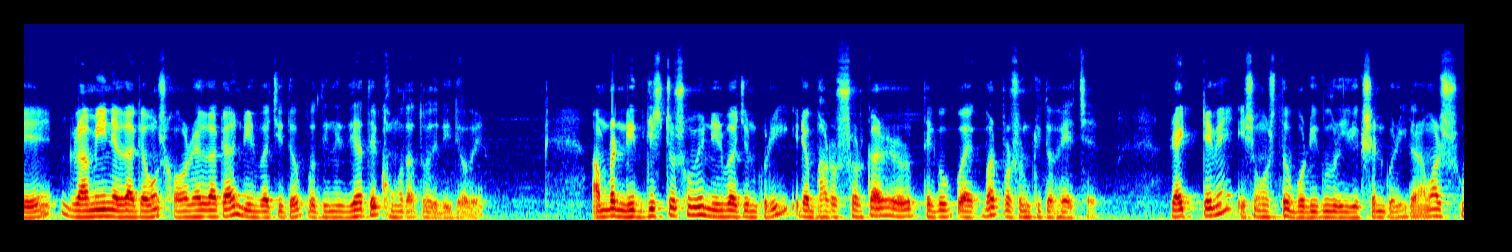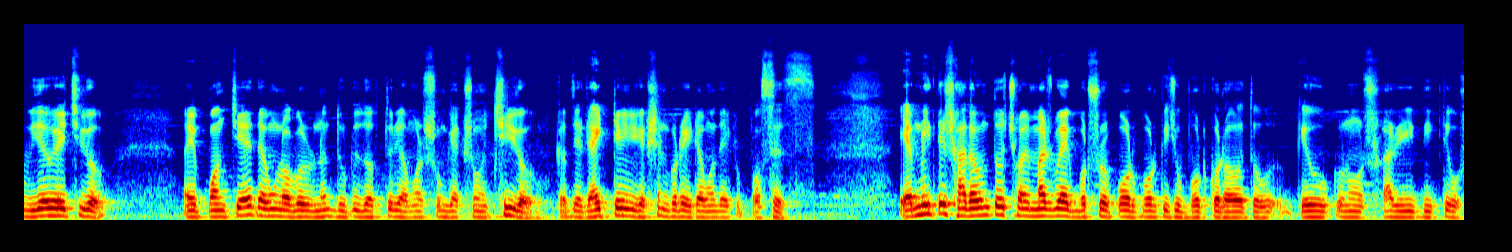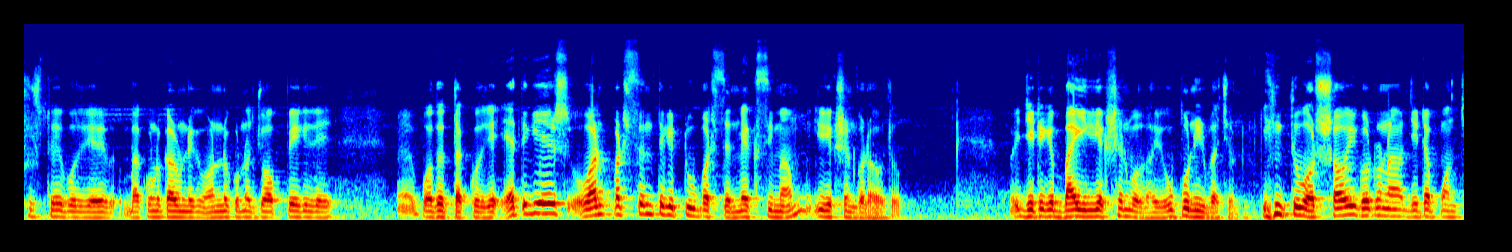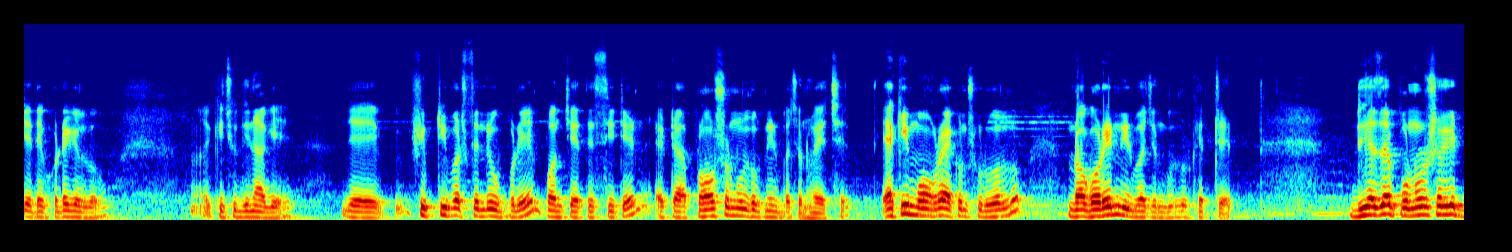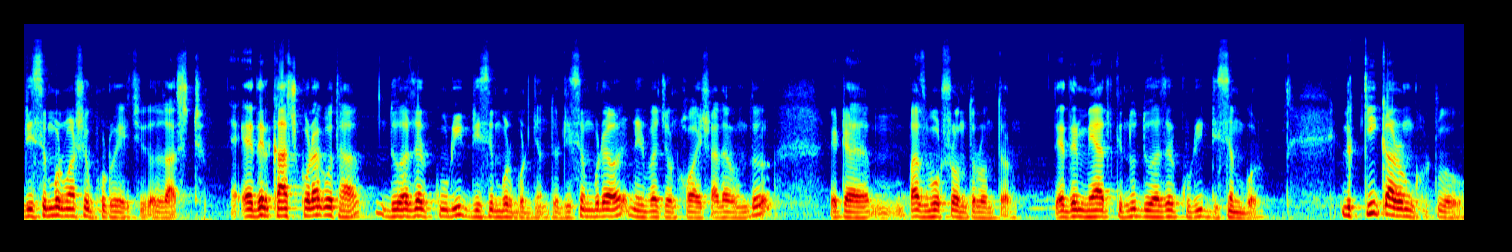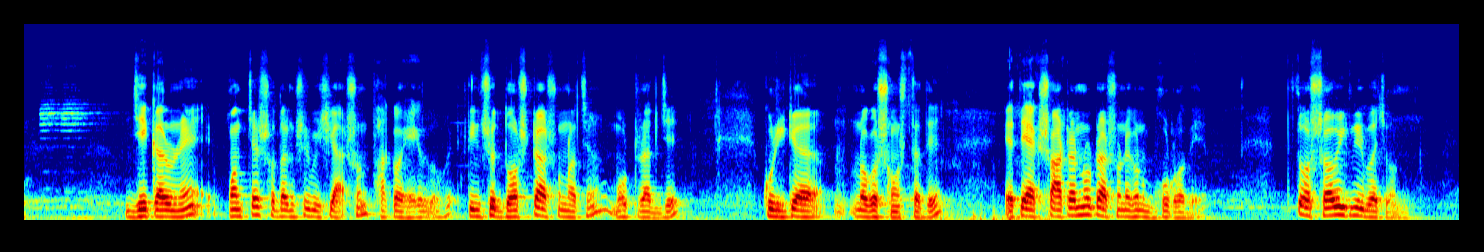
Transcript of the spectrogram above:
গ্রামীণ এলাকা এবং শহর এলাকায় নির্বাচিত প্রতিনিধি হাতে ক্ষমতা তুলে দিতে হবে। আমরা নির্দিষ্ট সময়ে নির্বাচন করি, এটা ভারত সরকারের থেকেও কয়েকবার প্রশংসিত হয়েছে। রাইট টাইমে এই সমস্ত বডিগুলোর ইলেকশন করি, কারণ আমার সুবিধা হয়েছিল পঞ্চায়েত এবং নগর উন্নয়ন দুটো দপ্তরই আমার সঙ্গে একসময় ছিল। কাজে রাইট টাইম ইলেকশন করে এটা আমাদের একটু প্রসেস এমনিতে সাধারণত ছয় মাস বা এক বছর পর পর কিছু ভোট করা হতো। কেউ কোনো শারীরিক দিক থেকে অসুস্থ হয়ে পড়লে বা কোনো কারণে অন্য কোনো জব পেয়ে গেলে পদত্যাগ করলে, এতে গিয়ে ওয়ান পার্সেন্ট থেকে টু পার্সেন্ট ম্যাক্সিমাম ইলেকশন করা হতো। যেটাকে বাই ইলেকশন বলা হয়, উপনির্বাচন। কিন্তু অস্বাভাবিক ঘটনা যেটা পঞ্চায়েতে ঘটে গেল কিছুদিন আগে যে ফিফটি পার্সেন্টের উপরে পঞ্চায়েতের সিটের একটা প্রহসনমূলক নির্বাচন হয়েছে। একই মহড়া এখন শুরু হলো নগরের নির্বাচনগুলোর ক্ষেত্রে। দুই হাজার পনেরো সালের ডিসেম্বর মাসে ভোট হয়েছিল লাস্ট এদের কাজ করা কথা দু হাজার কুড়ির ডিসেম্বর পর্যন্ত। ডিসেম্বরে নির্বাচন হয় সাধারণত এটা পাঁচ বছর অন্তর অন্তর। এদের মেয়াদ কিন্তু দু হাজার কুড়ির ডিসেম্বর। কিন্তু কী কারণ ঘটলো? যে কারণে পঞ্চাশ শতাংশের বেশি আসন ফাঁকা হয়ে গেল। তিনশো দশটা আসন আছে মোট রাজ্যে, কুড়িটা নগর সংস্থাতে। এতে একশো আটান্নটা আসন এখন ভোট হবে। তো অস্বাভাবিক নির্বাচন।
